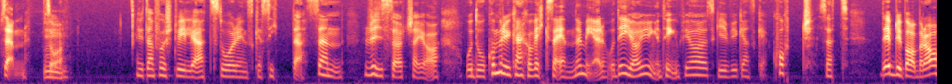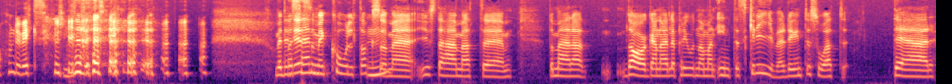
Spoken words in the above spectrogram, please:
sen. Så. Mm. Utan först vill jag att storyn ska sitta, sen researchar jag och då kommer det ju kanske växa ännu mer och det gör ju ingenting för jag skriver ju ganska kort så att det blir bara bra om det växer lite till. Men det är Och det sen- som är coolt också Mm. med just det här med att eh, de här dagarna eller perioderna man inte skriver, det är ju inte så att det är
